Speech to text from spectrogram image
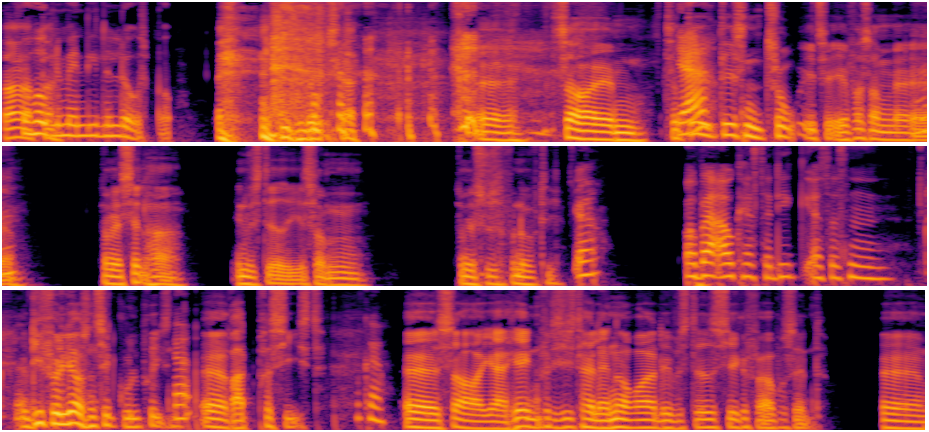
der Forhåbentlig med en lille lås på. Lås, ja. øh, så øhm, så Ja. det, det er sådan to ETF'er, som, øh, Mm. som jeg selv har investeret i, som, som jeg synes er fornuftige. Og hvad afkaster de? Altså sådan... Jamen, de følger jo sådan set guldprisen Ja. øh, ret præcist. Okay. Øh, så ja, her inden for de sidste halvandet år er det steget cirka 40 procent. Øh,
